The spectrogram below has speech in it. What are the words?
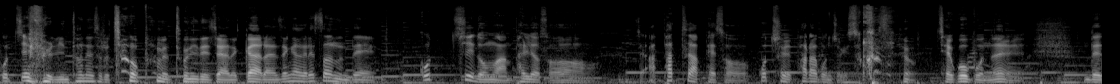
꽃집을 인터넷으로 창업하면 돈이 되지 않을까라는 생각을 했었는데 꽃이 너무 안 팔려서 아파트 앞에서 꽃을 팔아본 적이 있었거든요. 재고본을 근데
